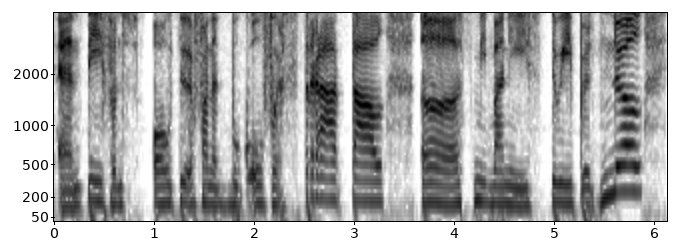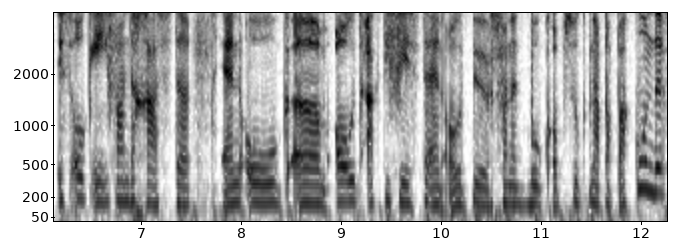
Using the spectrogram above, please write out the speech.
En tevens auteur van het boek over straattaal, uh, Smibanis 2.0 is ook een van de gasten. En ook um, oud-activisten en auteurs van het boek Op zoek naar Papa Koenders.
